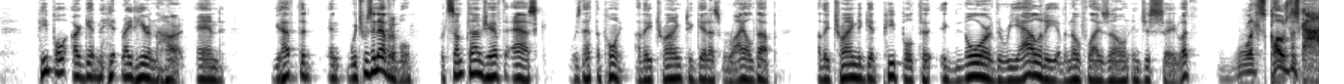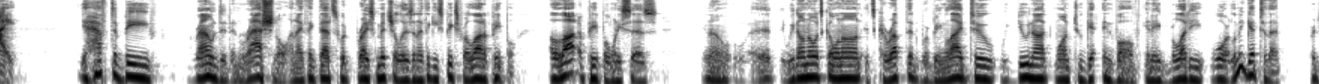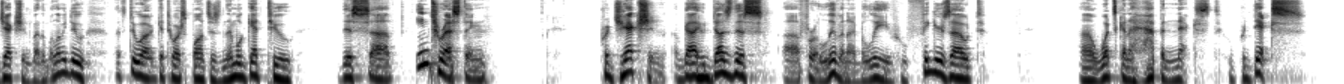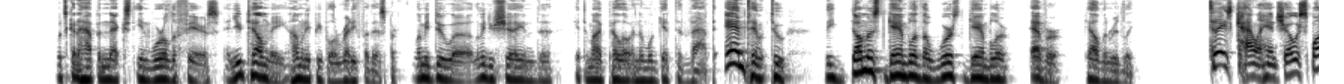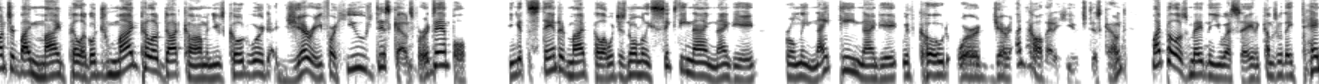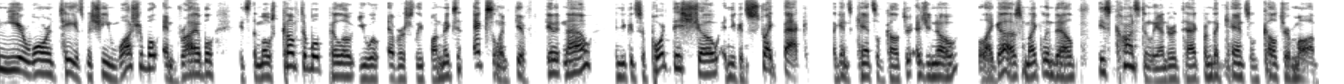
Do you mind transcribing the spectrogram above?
people are getting hit right here in the heart, and you have to, and which was inevitable. But sometimes you have to ask: Was that the point? Are they trying to get us riled up? Are they trying to get people to ignore the reality of a no-fly zone and just say, "Let's let's close the sky"? You have to be grounded and rational, and I think that's what Bryce Mitchell is, and I think he speaks for a lot of people. A lot of people when he says, you know, it, we don't know what's going on. It's corrupted. We're being lied to. We do not want to get involved in a bloody war. Let me get to that projection. By the way, let me do. Let's do our get to our sponsors, and then we'll get to this uh, interesting projection of a guy who does this uh, for a living, I believe, who figures out uh, what's going to happen next, who predicts what's going to happen next in world affairs. And you tell me how many people are ready for this. But let me do uh, let me do Shay and uh, get to my pillow, and then we'll get to that and to, to the dumbest gambler, the worst gambler ever, Calvin Ridley. Today's Callahan Show is sponsored by My Pillow. Go to mypillow.com and use code word Gerry for huge discounts. For example, you can get the standard My Pillow, which is normally $69.98 for only $19.98 with code word Gerry. I'd oh. call that a huge discount. My Pillow is made in the USA and it comes with a 10-year warranty. It's machine washable and dryable. It's the most comfortable pillow you will ever sleep on. Makes an excellent gift. Get it now and you can support this show and you can strike back against cancel culture. As you know, like us, Mike Lindell is constantly under attack from the cancel culture mob.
